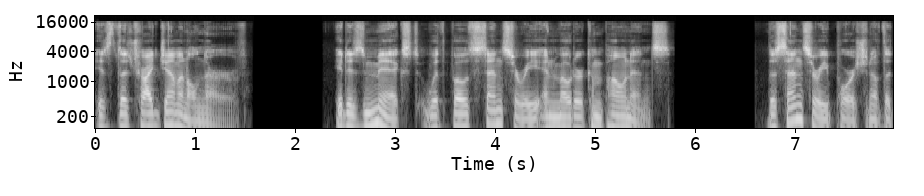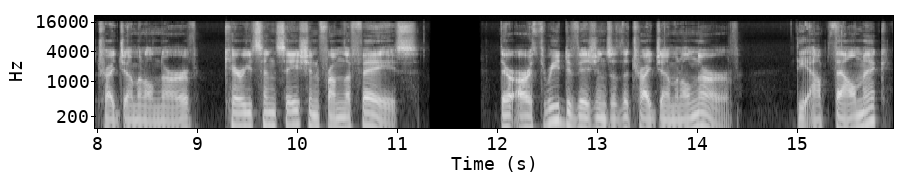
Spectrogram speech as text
is the trigeminal nerve. It is mixed with both sensory and motor components. The sensory portion of the trigeminal nerve carries sensation from the face. There are three divisions of the trigeminal nerve the ophthalmic,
